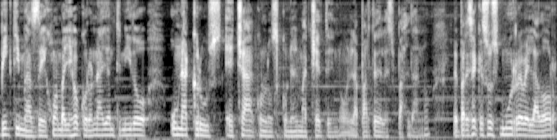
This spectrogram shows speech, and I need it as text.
víctimas de Juan Vallejo Corona hayan tenido una cruz hecha con, los, con el machete ¿no? en la parte de la espalda. ¿no? Me parece que eso es muy revelador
